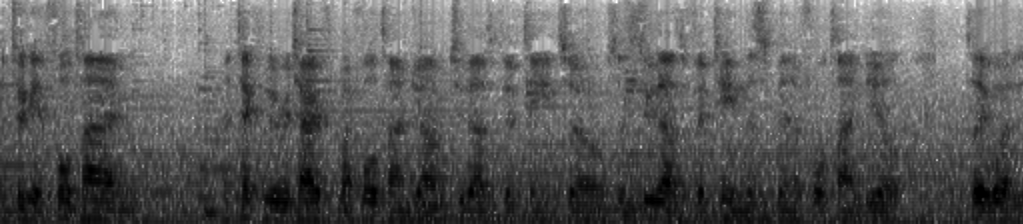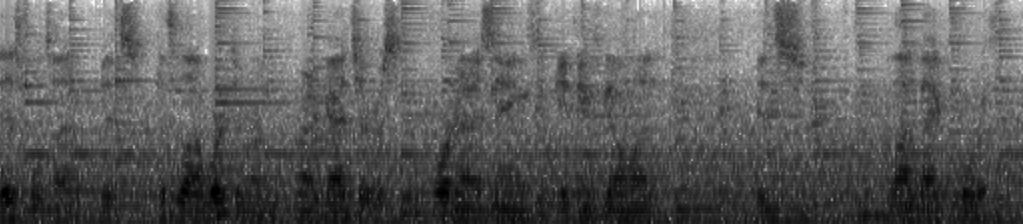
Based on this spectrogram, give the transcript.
I took it full time. I technically retired from my full time job in 2015. So since 2015, this has been a full time deal. tell you what, it is full time. It's it's a lot of work to run run a guide service and organize things and get things going. it's a lot of back and forth.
